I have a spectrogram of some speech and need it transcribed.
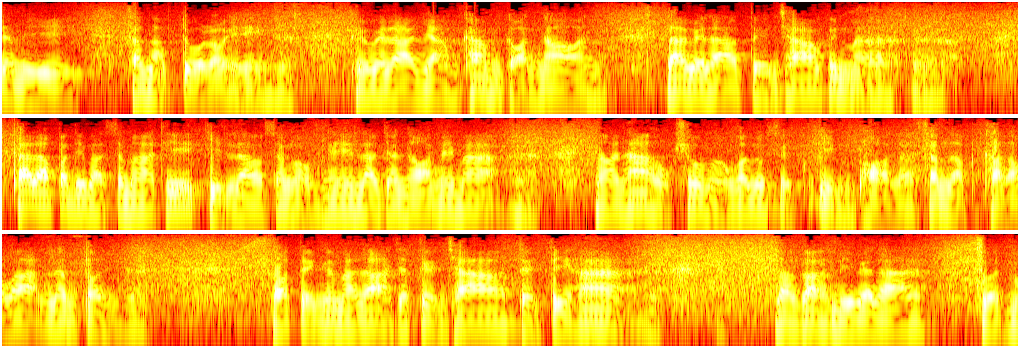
จะมีสำหรับตัวเราเอง คือเวลายามค่ำก่อนนอน และเวลาตื่นเช้าขึ้นมา ถ้าเราปฏิบัติสมาธิจิตเราสงบนี้เราจะนอนไม่มาก นอนห้าหกชั่วโมงก็รู้สึกอิ่มพอแล้วสำหรับคารวะเริ่มต้นพอตื่นขึ้นมาแล้วอาจจะตื่นเช้า ตื่นตีห้า เราก็มีเวลาสวดม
